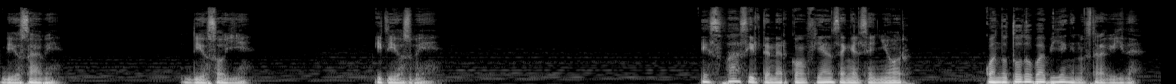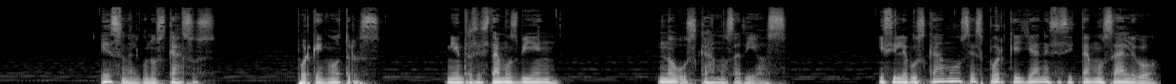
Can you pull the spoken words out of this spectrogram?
Dios sabe, Dios oye y Dios ve. Es fácil tener confianza en el Señor cuando todo va bien en nuestra vida. Eso en algunos casos, porque en otros, mientras estamos bien, no buscamos a Dios. Y si le buscamos es porque ya necesitamos algo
